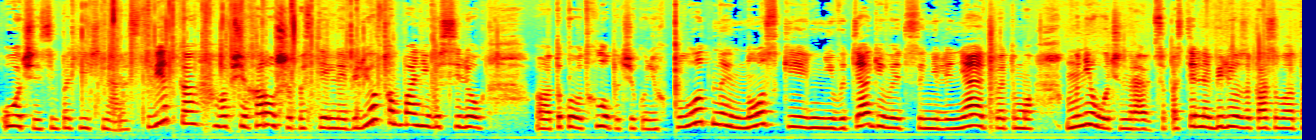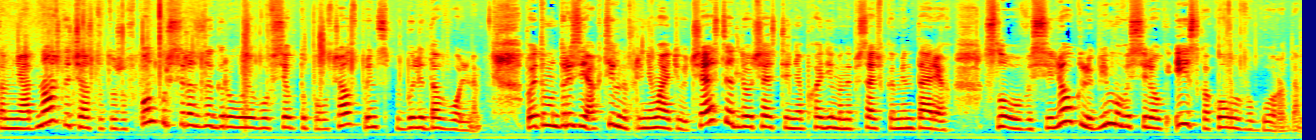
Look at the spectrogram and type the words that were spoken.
очень симпатичная расцветка, вообще хорошее постельное белье в компании «Василек», такой вот хлопочек у них плотный, носки не вытягивается, не линяет, поэтому мне очень нравится. Постельное белье заказывала там не однажды, часто тоже в конкурсе разыгрываю его, все, кто получал, в принципе, были довольны. Поэтому, друзья, активно принимайте участие. Для участия необходимо написать в комментариях слово «Василек», «Любимый Василек» и из какого вы города.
